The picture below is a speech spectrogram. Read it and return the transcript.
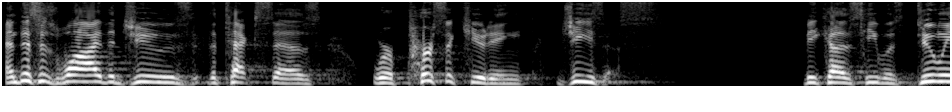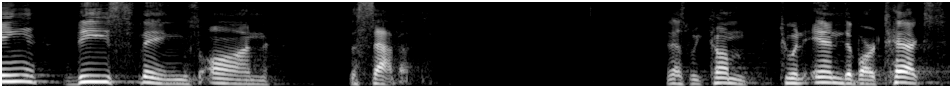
And this is why the Jews, the text says, were persecuting Jesus because he was doing these things on the Sabbath. And as we come to an end of our text,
